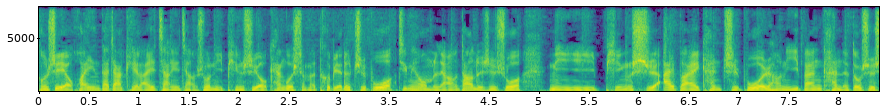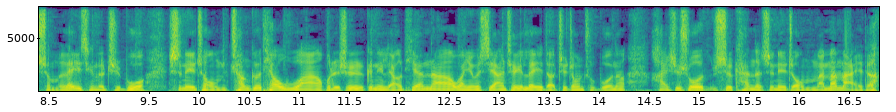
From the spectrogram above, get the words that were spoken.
同时，也欢迎大家可以来讲一讲，说你平时有看过什么特别的直播。今天我们聊到的是说，你平时爱不爱看直播？然后你一般看的都是什么类型的直播？是那种唱歌跳舞啊，或者是跟你聊天呐、玩游戏啊这一类的这种主播呢？还是说是看的是那种买买买的，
